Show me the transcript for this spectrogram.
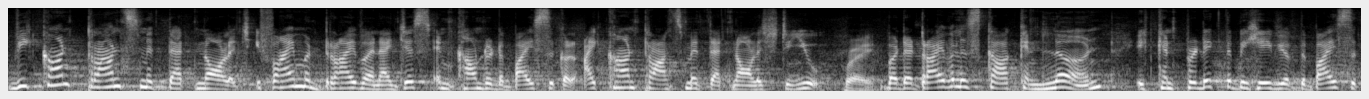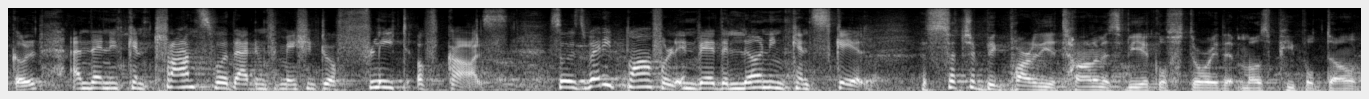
we can't transmit that knowledge. If I'm a driver and I just encountered a bicycle, I can't transmit that knowledge to you. Right. But a driverless car can learn, it can predict the behavior of the bicycle, and then it can transfer that information to a fleet of cars. So it's very powerful in where the learning can scale. It's such a big part of the autonomous vehicle story that most people don't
